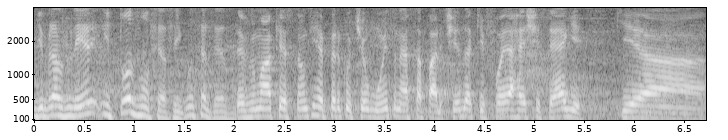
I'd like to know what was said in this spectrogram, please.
de brasileiro e todos vão ser assim, com certeza. Teve uma questão que repercutiu muito nessa partida, que foi a hashtag que a...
